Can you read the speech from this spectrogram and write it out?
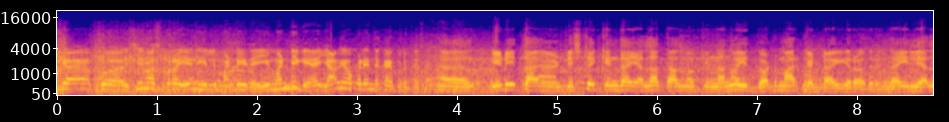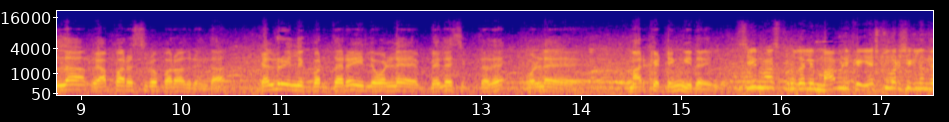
ಈಗ ಶ್ರೀನಿವಾಸ್ಪುರ ಶ್ರೀನಿವಾಸಪುರ ಏನು ಇಲ್ಲಿ ಮಂಡಿ ಇದೆ? ಈ ಮಂಡಿಗೆ ಯಾವ ಯಾವ ಕಡೆಯಿಂದ ಕಾಯಿ ಬರುತ್ತೆ ಸರ್? ಆ, ಇಡೀ ತ ಡಿಸ್ಟಿಕ್ಕಿಂದ ಎಲ್ಲ ತಾಲೂಕಿಂದನೂ ಇದು ದೊಡ್ಡ ಮಾರ್ಕೆಟ್ ಆಗಿರೋದ್ರಿಂದ ಇಲ್ಲಿ ಎಲ್ಲ ವ್ಯಾಪಾರಸ್ಥರು ಬರೋದ್ರಿಂದ ಎಲ್ಲರೂ ಇಲ್ಲಿಗೆ ಬರ್ತಾರೆ ಇಲ್ಲಿ ಒಳ್ಳೆ ಬೆಲೆ ಸಿಗ್ತದೆ ಒಳ್ಳೆ ಮಾರ್ಕೆಟಿಂಗ್ ಇದೆ ಇಲ್ಲಿ. ಶ್ರೀನಿವಾಸಪುರದಲ್ಲಿ ಮಾವಿನಕಾಯಿ ಎಷ್ಟು ವರ್ಷಗಳಿಂದ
